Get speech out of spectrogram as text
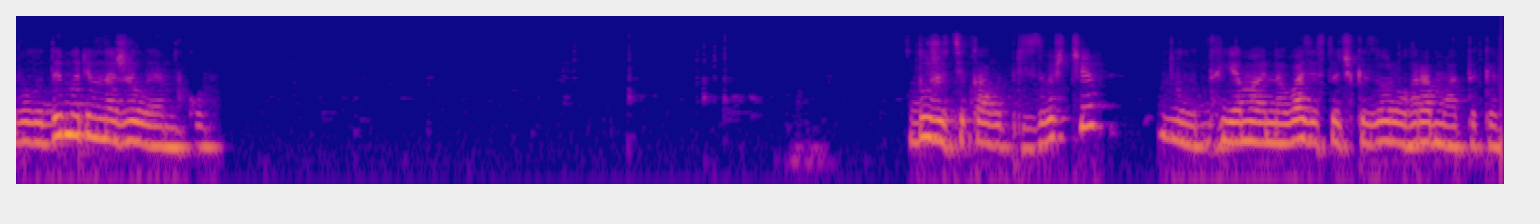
Володимирівна Жиленко. Дуже цікаве прізвище. Ну, я маю на увазі з точки зору граматики.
